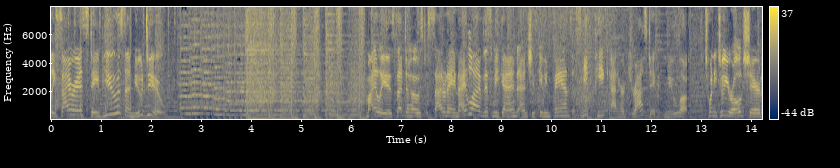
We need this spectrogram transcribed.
Miley Cyrus debuts a new do. Miley is set to host Saturday Night Live this weekend, and she's giving fans a sneak peek at her drastic new look. 22 year old shared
